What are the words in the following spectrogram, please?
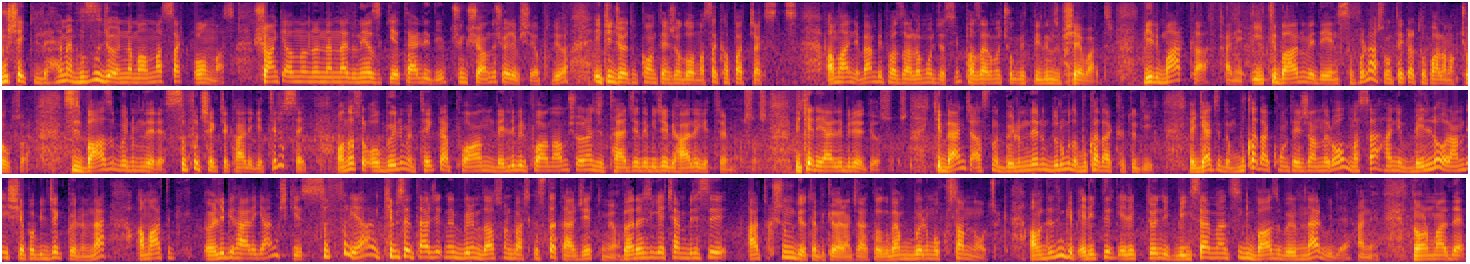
bu şekilde hemen hızlıca önlem almazsak olmaz. Şu anki alınan önlemler de ne yazık ki yeterli değil. Çünkü şu anda şöyle bir şey yapılıyor. İkinci öğretim kontenjanı olmazsa kapatacaksınız. Ama hani ben bir pazarlama hocasıyım. Pazarlama çok net bildiğimiz bir şey vardır. Bir marka hani itibarını ve değerini sıfırlarsa onu tekrar toparlamak çok zor. Siz bazı bölümleri sıfır çekecek hale getirirsek ondan sonra o bölümün tekrar puan belli bir puan almış öğrenci tercih edebileceği bir hale getiremiyorsunuz. Bir kere yerle bir ediyorsunuz. Ki bence aslında bölümlerin durumu da bu kadar kötü değil. Ya gerçekten bu kadar kontenjanları olmasa hani belli oranda iş yapabilecek olabilecek bölümler. Ama artık öyle bir hale gelmiş ki sıfır ya. Kimse tercih etmediği bir bölüm daha sonra başkası da tercih etmiyor. Barajı geçen birisi artık şunu diyor tabii ki öğrenci haklı Ben bu bölüm okusam ne olacak? Ama dediğim gibi elektrik, elektronik, bilgisayar mühendisliği gibi bazı bölümler bile hani normalde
